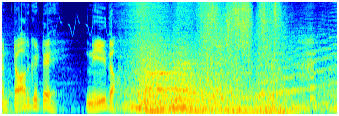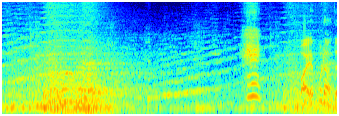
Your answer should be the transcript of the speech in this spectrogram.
என் டார்கெட்டே நீதான். பயப்படாத.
